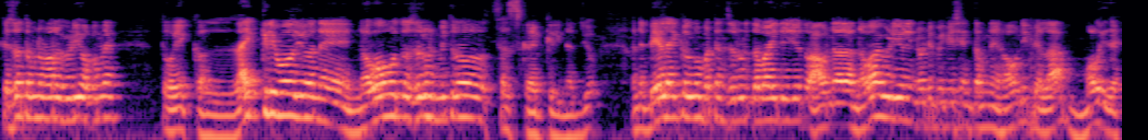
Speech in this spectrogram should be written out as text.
કે જો તમને મારો વીડિયો ગમે, તો એક લાઇક કરી વાવજો અને નવા હો તો જરૂર મિત્રો સબસ્ક્રાઇબ કરી નાખજો. અને બે લાઇકલનું બટન જરૂર દબાવી દેજો તો આવનારા નવા વિડીયોની નોટિફિકેશન તમને હવની પહેલા મળી જાય.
